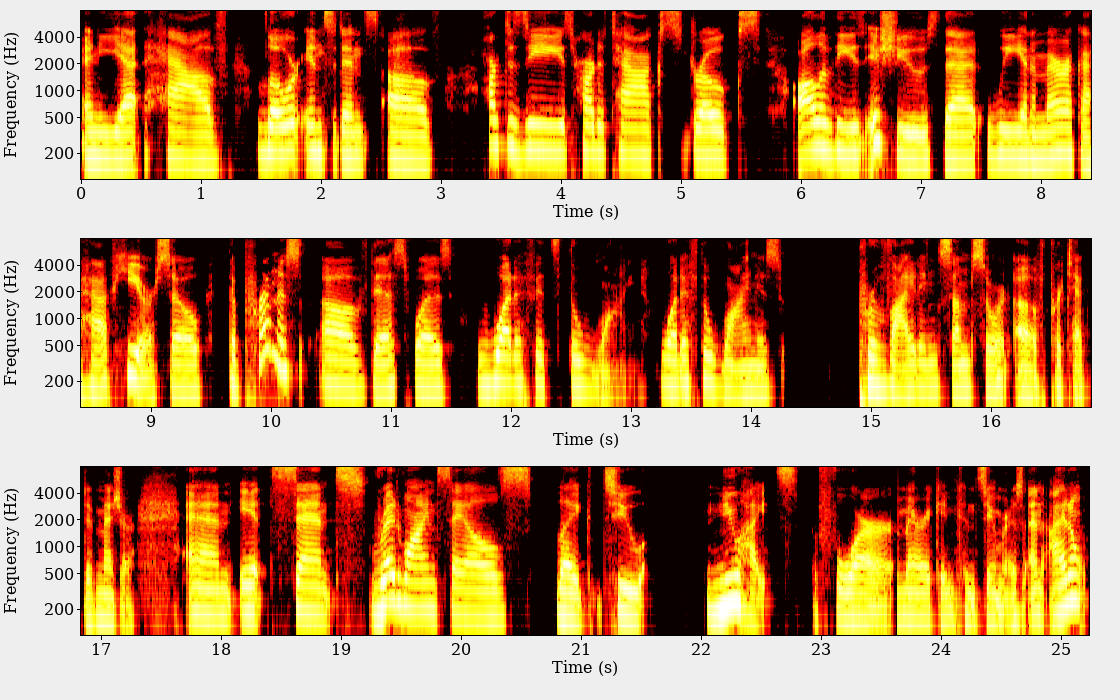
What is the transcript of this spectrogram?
and yet have lower incidence of heart disease, heart attacks, strokes, all of these issues that we in America have here. So the premise of this was what if it's the wine? What if the wine is providing some sort of protective measure? And it sent red wine sales like to new heights for American consumers. And I don't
